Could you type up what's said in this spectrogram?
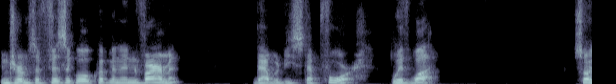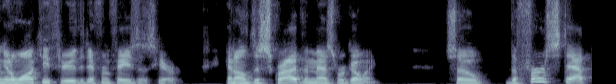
in terms of physical equipment and environment? That would be step four. With what? So I'm going to walk you through the different phases here and I'll describe them as we're going. So the first step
